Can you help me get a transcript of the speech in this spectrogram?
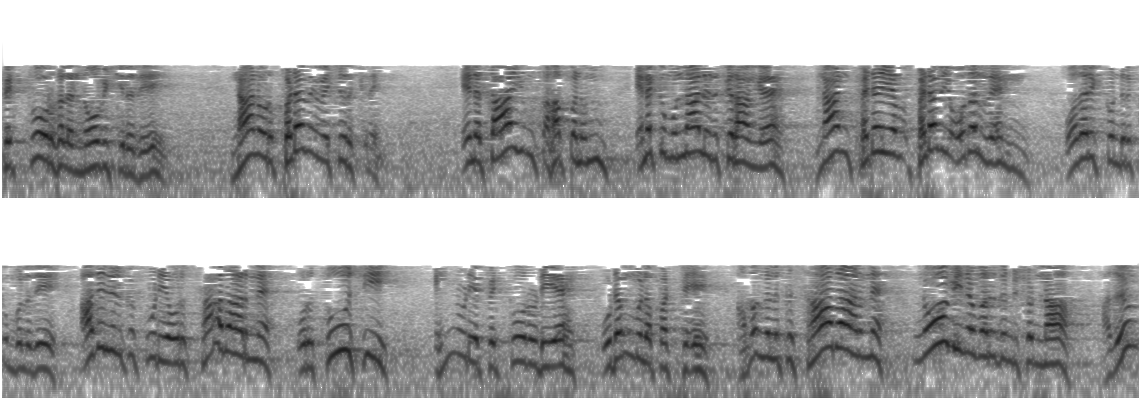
பெற்றோர்களை நோவிக்கிறது. நான் ஒரு படவை வச்சிருக்கிறேன். என் தாயும் தகப்பனும் எனக்கு முன்னால் இருக்கிறாங்க. நான் பெடவை உதர்றேன். உதறிக்கொண்டிருக்கும் பொழுது அதில் இருக்கக்கூடிய ஒரு சாதாரண ஒரு தூசி என்னுடைய பெற்றோருடைய உடம்புல பட்டு அவங்களுக்கு சாதாரண நோவின வருதுன்னு சொன்னா அதுவும்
